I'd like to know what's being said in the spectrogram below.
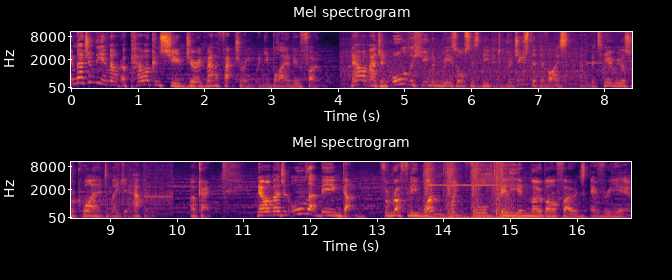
Imagine the amount of power consumed during manufacturing when you buy a new phone. Now imagine all the human resources needed to produce the device and the materials required to make it happen. Okay, now imagine all that being done for roughly 1.4 billion mobile phones every year.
